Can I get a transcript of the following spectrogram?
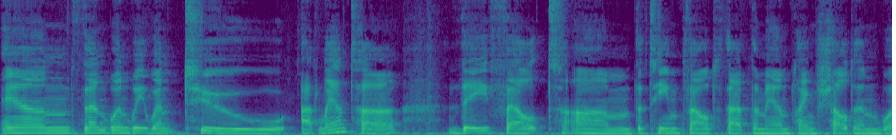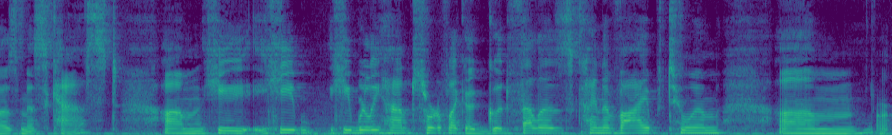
and then when we went to Atlanta, they felt um, the team felt that the man playing Sheldon was miscast. Um, he he he really had sort of like a Goodfellas kind of vibe to him, um, or-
